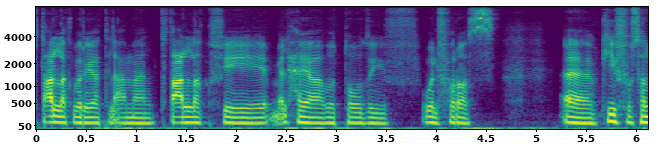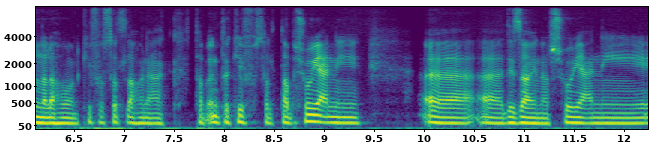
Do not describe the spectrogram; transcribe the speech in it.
تتعلق بريادة الأعمال تتعلق في الحياة والتوظيف والفرص؟ آه كيف وصلنا لهون؟ كيف وصلت لهناك؟ طب أنت كيف وصلت؟ طب شو يعني آه آه designer شو يعني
